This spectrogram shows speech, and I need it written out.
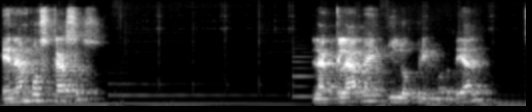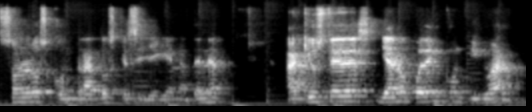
En ambos casos, la clave y lo primordial son los contratos que se lleguen a tener. Aquí ustedes ya no pueden continuar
